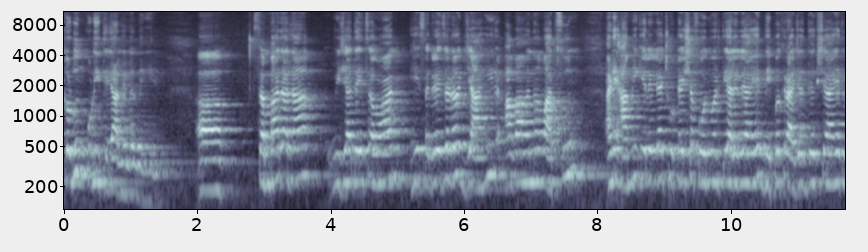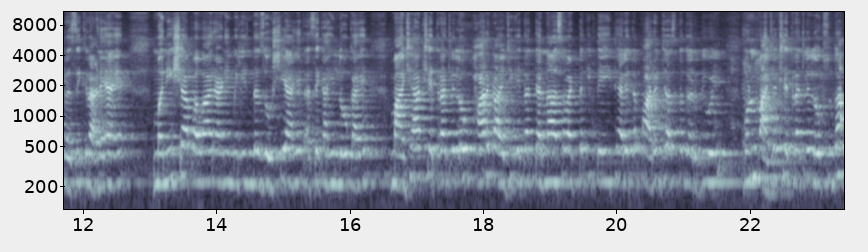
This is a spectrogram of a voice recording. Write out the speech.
कडून कुणी इथे आलेलं नाही आहे संभादादा विजयाताई चव्हाण हे सगळेजण जाहीर आवाहनं वाचून आणि आम्ही केलेल्या छोट्याशा फोनवरती आलेले आहेत. दीपक राजाध्यक्ष आहेत रसिक राणे आहेत मनीषा पवार आणि मिलिंद जोशी आहेत असे काही लोक आहेत. माझ्या क्षेत्रातले लोक फार काळजी घेतात. त्यांना असं वाटतं की ते इथे आले तर फारच जास्त गर्दी होईल. म्हणून माझ्या क्षेत्रातले लोकसुद्धा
